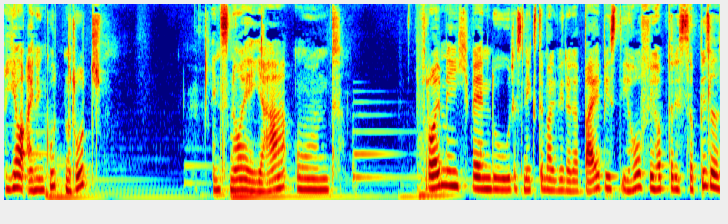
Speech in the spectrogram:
ja einen guten Rutsch ins neue Jahr und freue mich, wenn du das nächste Mal wieder dabei bist. Ich hoffe, ich habe dir das so ein bisschen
